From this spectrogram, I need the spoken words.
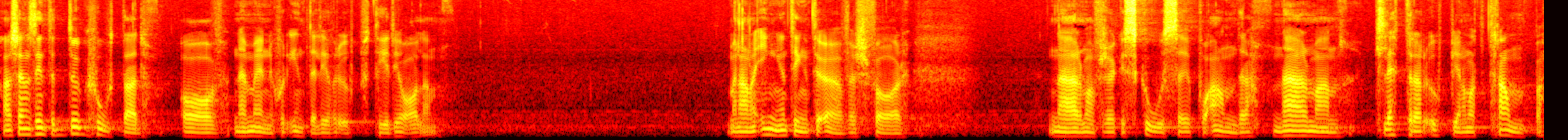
Han känner sig inte dugg hotad av när människor inte lever upp till idealen. Men han har ingenting till övers för när man försöker sko sig på andra, när man klättrar upp genom att trampa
